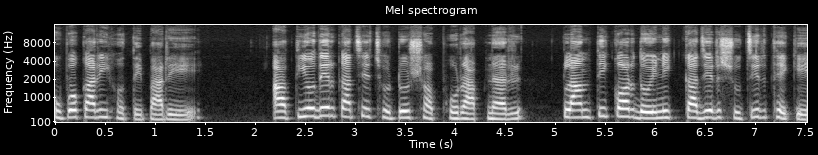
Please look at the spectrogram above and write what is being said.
উপকারী হতে পারে। আত্মীয়দের কাছে ছোট সফর আপনার ক্লান্তিকর দৈনিক কাজের সূচির থেকে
